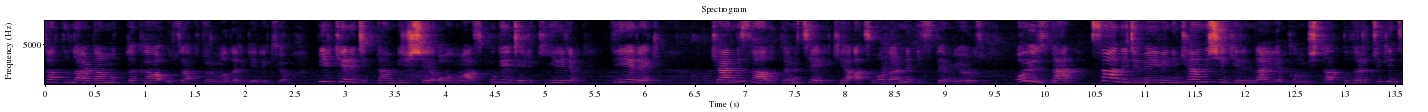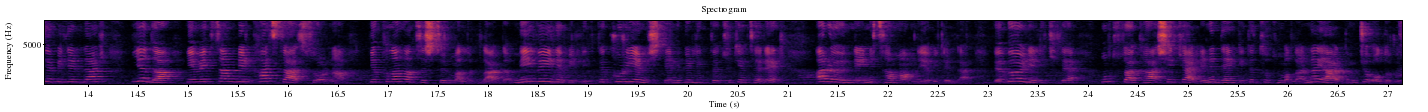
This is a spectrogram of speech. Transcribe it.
tatlılardan mutlaka uzak durmaları gerekiyor. Bir kerecikten bir şey olmaz, bu gecelik yiyelim diyerek kendi sağlıklarını tehlikeye atmalarını istemiyoruz. O yüzden sadece meyvenin kendi şekerinden yapılmış tatlıları tüketebilirler ya da yemekten birkaç saat sonra yapılan atıştırmalıklarda meyve ile birlikte kuru yemişlerini birlikte tüketerek ara öğünlerini tamamlayabilirler. Ve böylelikle mutlaka şekerlerini dengede tutmalarına yardımcı oluruz.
